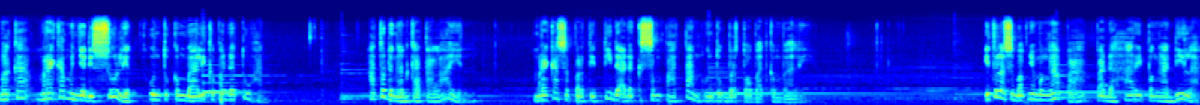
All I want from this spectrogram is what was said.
maka mereka menjadi sulit untuk kembali kepada Tuhan. Atau dengan kata lain, mereka seperti tidak ada kesempatan untuk bertobat kembali. Itulah sebabnya mengapa pada hari pengadilan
